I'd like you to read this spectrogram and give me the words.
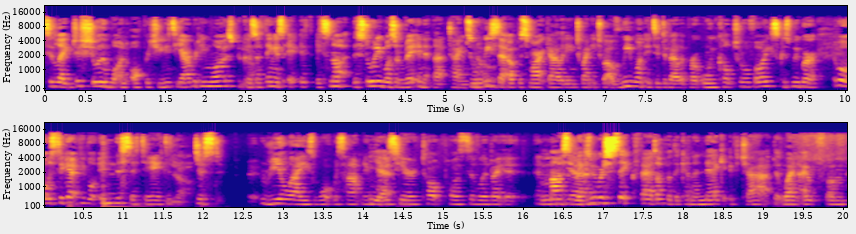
to like just show them what an opportunity Aberdeen was because I think it's it, it- it's not the story wasn't written at that time. So when we set up the Smart Gallery in 2012, we wanted to develop our own cultural voice because we were Well, it was to get people in the city to Yeah. just realise what was happening, what Yeah. was here, talk positively about it. And, massively yeah. because we were sick fed up of the kind of negative chat that went out from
